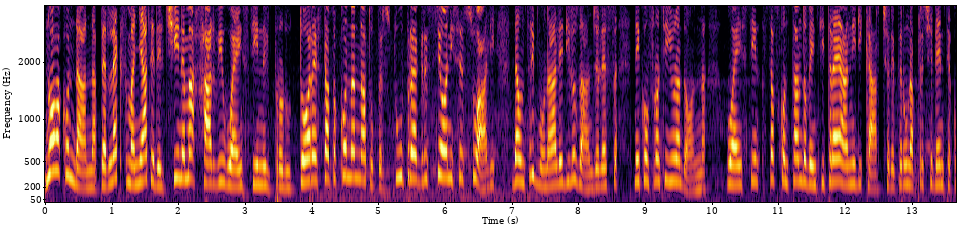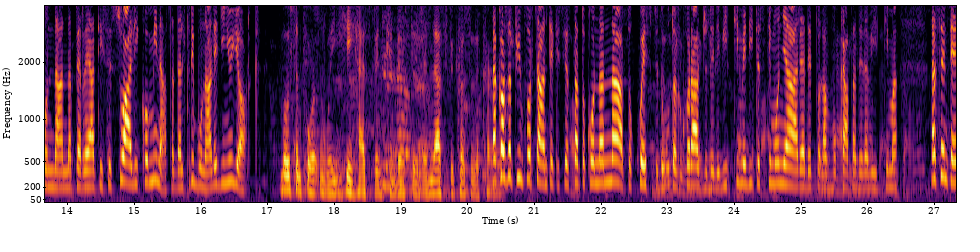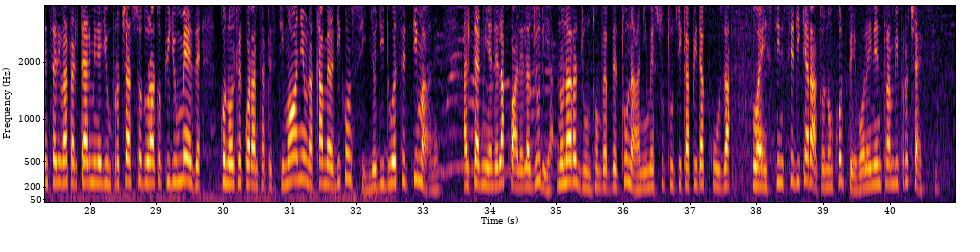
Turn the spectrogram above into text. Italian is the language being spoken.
Nuova condanna per l'ex magnate del cinema Harvey Weinstein. Il produttore è stato condannato per stupro e aggressioni sessuali da un tribunale di Los Angeles nei confronti di una donna. Weinstein sta scontando 23 anni di carcere per una precedente condanna per reati sessuali combinata dal tribunale di New York. La cosa più importante è che sia stato condannato, questo è dovuto al coraggio delle vittime di testimoniare, ha detto l'avvocata della vittima. La sentenza è arrivata al termine di un processo durato più di un mese, con oltre 40 testimoni e una Camera di Consiglio di due settimane, al termine della quale la giuria non ha raggiunto un verdetto unanime su tutti i capi d'accusa. Weinstein si è dichiarato non colpevole in entrambi i processi.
